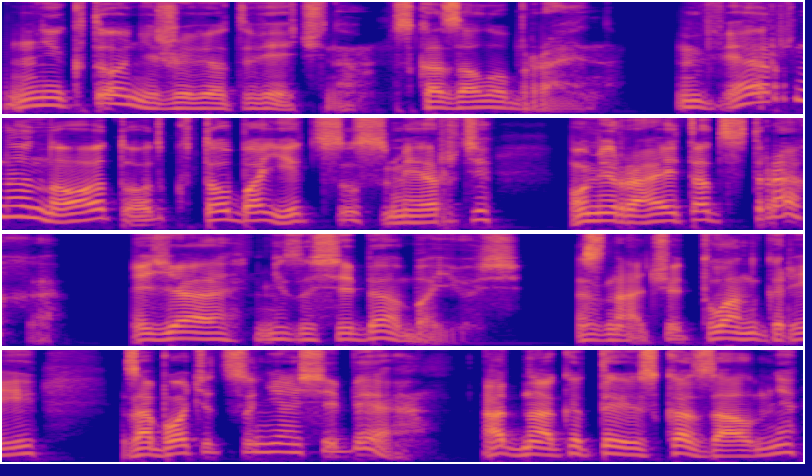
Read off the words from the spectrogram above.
«Никто не живет вечно», — сказал О'Брайен. «Верно, но тот, кто боится смерти, умирает от страха». «Я не за себя боюсь». «Значит, Лангри заботится не о себе. Однако ты сказал мне,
